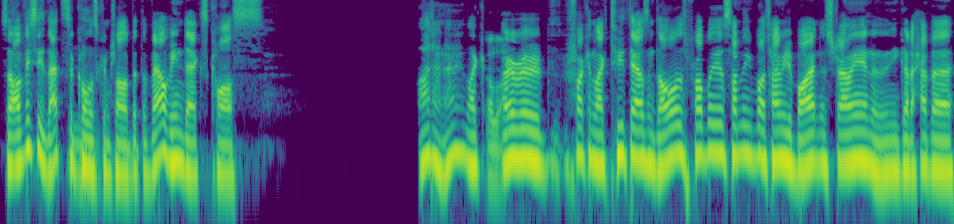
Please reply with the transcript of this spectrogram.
So obviously, that's the Mm. coolest controller. But the Valve Index costs. I don't know, like over fucking like two thousand dollars probably or something by the time you buy it in Australian, and then you got to have a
